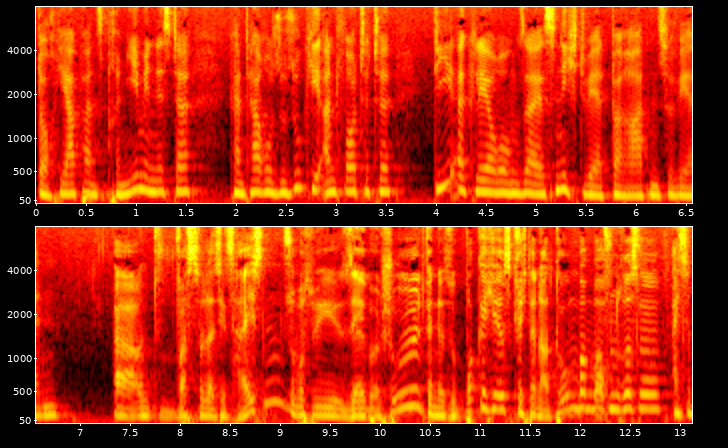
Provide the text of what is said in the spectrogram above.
Doch Japans Premierminister Kantaro Suzuki antwortete, die Erklärung sei es nicht wert, beraten zu werden. Ah, und was soll das jetzt heißen? Sowas wie selber schuld, wenn er so bockig ist, kriegt er eine Atombombe auf den Rüssel? Also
